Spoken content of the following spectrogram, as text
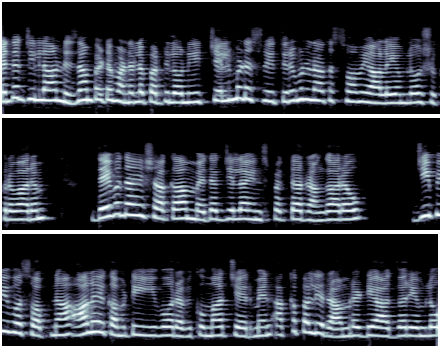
మెదక్ జిల్లా నిజాంపేట మండల పరిధిలోని చెల్మిడ శ్రీ తిరుమలనాథ స్వామి ఆలయంలో శుక్రవారం దేవాదాయ శాఖ మెదక్ జిల్లా ఇన్స్పెక్టర్ రంగారావు జీపీఓ స్వప్న ఆలయ committee EO Ravikumar chairman Akkapalli Ramareddy ఆధ్వర్యంలో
